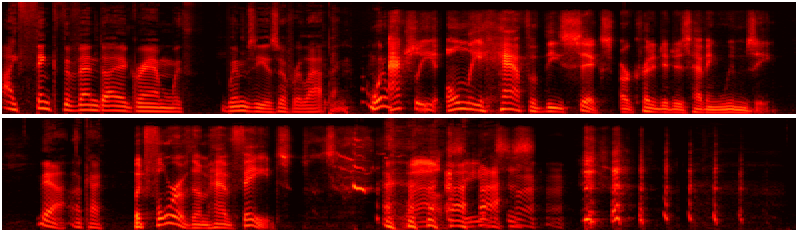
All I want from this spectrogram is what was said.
I think the Venn diagram with whimsy is overlapping. What? Actually, only half of these six are credited as having whimsy, yeah. Okay. But four of them have fades. Wow. See, this is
